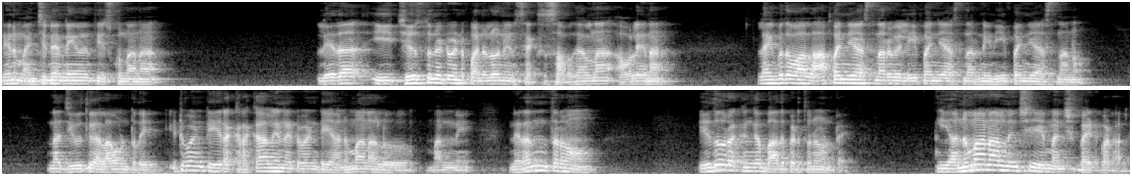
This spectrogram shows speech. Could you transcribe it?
నేను మంచి నిర్ణయం తీసుకున్నానా? లేదా ఈ చేస్తున్నటువంటి పనిలో నేను సక్సెస్ అవ్వగలనా? అవ్వలేనా? లేకపోతే వాళ్ళు ఆ పని చేస్తున్నారు వీళ్ళు ఈ పని చేస్తున్నారు నేను ఈ పని చేస్తున్నాను. నా జీవితం ఎలా ఉంటుంది? ఇటువంటి రకరకాలైనటువంటి అనుమానాలు మనని నిరంతరం ఏదో రకంగా బాధ పెడుతూనే ఉంటాయి. ఈ అనుమానాల నుంచి మనిషి బయటపడాలి.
